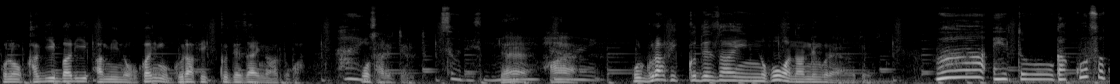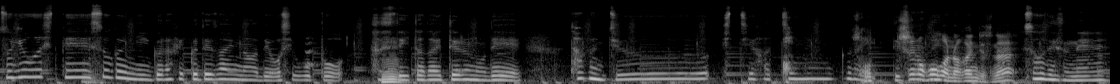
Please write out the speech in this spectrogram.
このかぎ針編みの他にもグラフィックデザイナーとかはいを。されてると、そうですね。ねはいこれグラフィックデザインの方は何年ぐらいやられてるんですか？はえっ、と学校卒業しうんてすぐにグラフィックデザイナーでお仕事をさせていただいているので、多分17、8年ぐらいそっですかね。ちの方が長いんですねそうですね。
